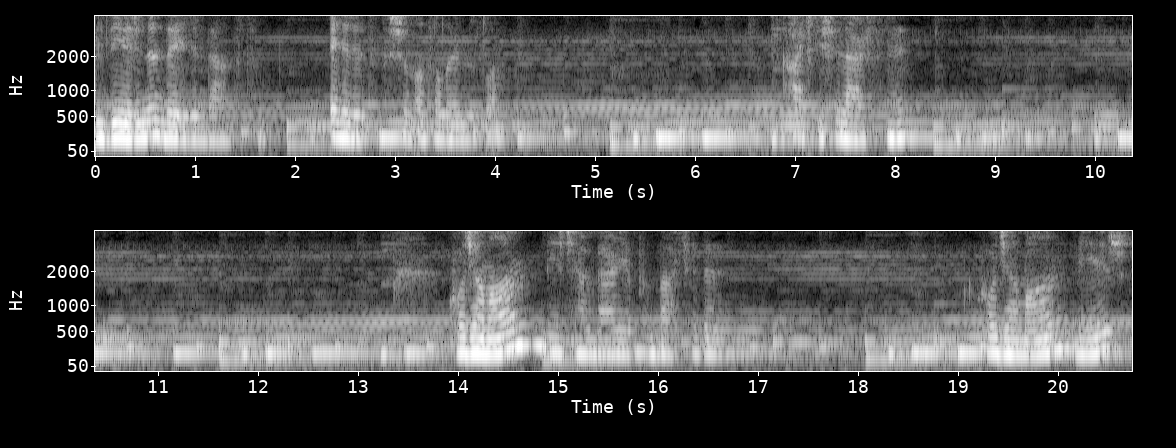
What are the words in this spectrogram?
bir diğerinin de elinden tutun. El ele tutuşun atalarınızla. Kaç kişilerse kocaman bir çember yapın bahçede. Kocaman bir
